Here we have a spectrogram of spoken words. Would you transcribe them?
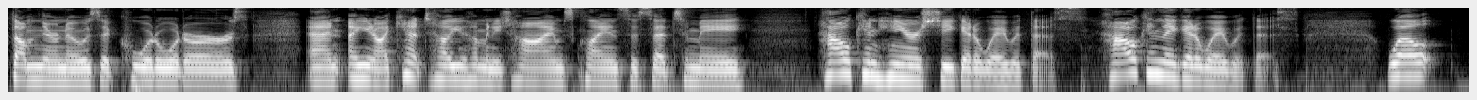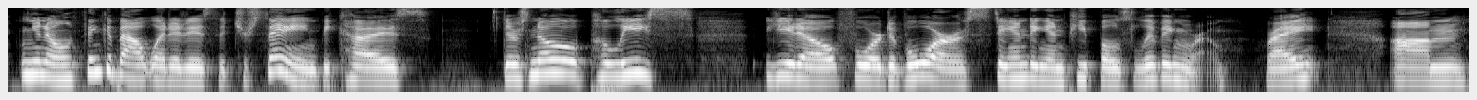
thumb their nose at court orders. And uh, you know, I can't tell you how many times clients have said to me, "How can he or she get away with this? How can they get away with this?" Well, you know, think about what it is that you're saying because there's no police you know, for divorce standing in people's living room, right? Um,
